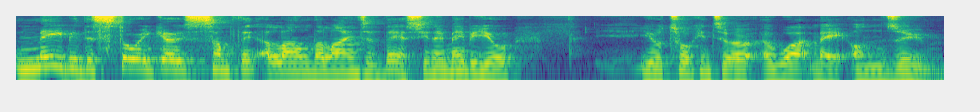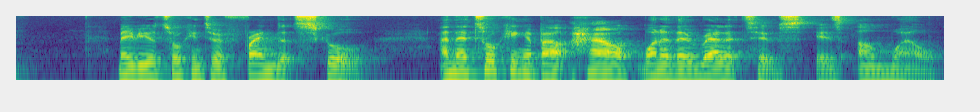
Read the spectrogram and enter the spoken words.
maybe the story goes something along the lines of this. You know, maybe you're you're talking to a, a workmate on Zoom Maybe you're talking to a friend at school and they're talking about how one of their relatives is unwell,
